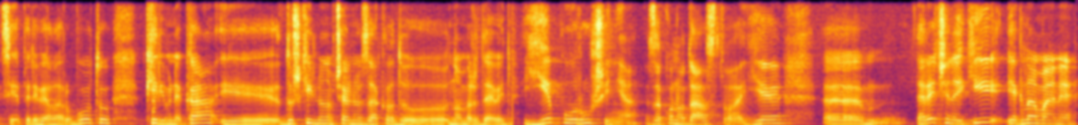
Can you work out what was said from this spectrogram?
Держінспекція перевела роботу керівника і дошкільного навчального закладу номер 9. Є порушення законодавства, є е, речі, на які, як на мене,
